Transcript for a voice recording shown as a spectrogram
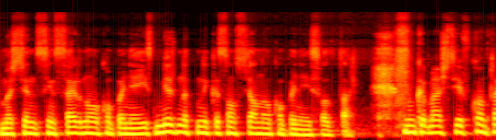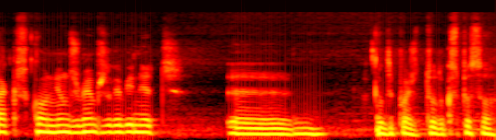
mas sendo sincero, não acompanhei isso, mesmo na comunicação social, não acompanhei isso ao detalhe. Nunca mais tive contacto com nenhum dos membros do gabinete. Uh, depois de tudo o que se passou?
